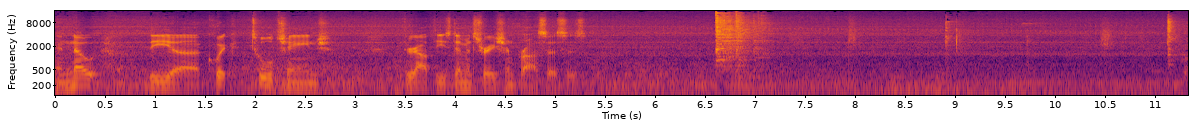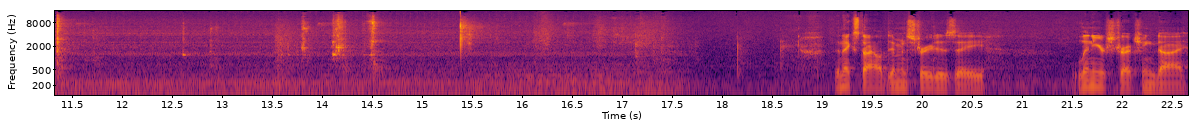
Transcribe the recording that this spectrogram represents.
And note the uh, quick tool change throughout these demonstration processes. The next die I'll demonstrate is a linear stretching die,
